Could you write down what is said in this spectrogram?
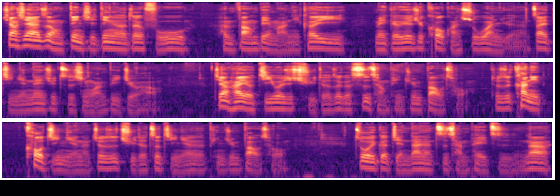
像现在这种定期定额这个服务很方便嘛，你可以每个月去扣款数万元啊，在几年内去执行完毕就好。这样还有机会去取得这个市场平均报酬，就是看你扣几年了，就是取得这几年的平均报酬，做一个简单的资产配置。那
